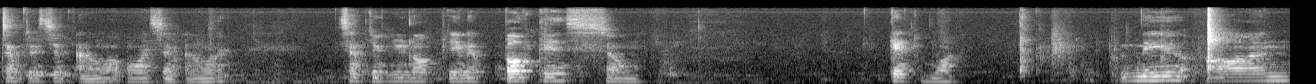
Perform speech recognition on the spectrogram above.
sometimes an hour, or seven hour. Sometimes you not being a focus, so get more. Nail on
